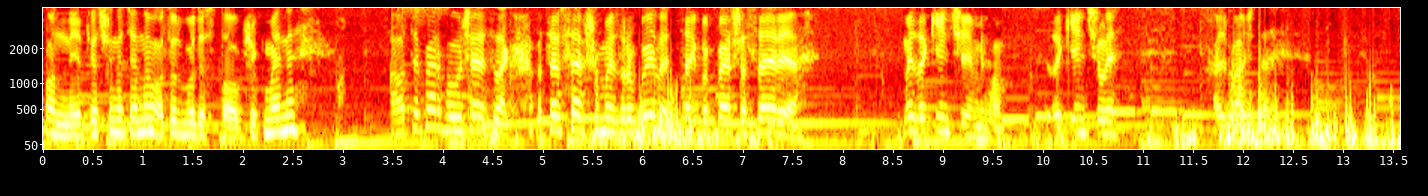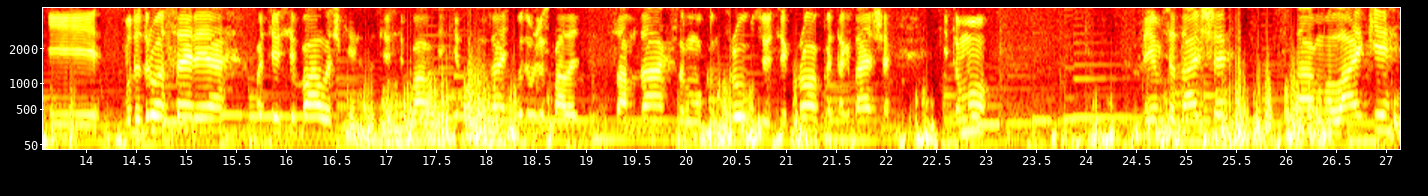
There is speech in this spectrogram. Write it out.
Вон ниточки натягнув, отут буде стовпчик в мене. А от тепер виходить так, оце все, що ми зробили, це якби перша серія. Ми закінчуємо його. Закінчили. Ось бачите. І буде друга серія. Оці всі балочки, оці всі балки, які тут лежать, буде вже складати сам дах, саму конструкцію, ці кроки і так далі. І тому дивимося далі, ставимо лайки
